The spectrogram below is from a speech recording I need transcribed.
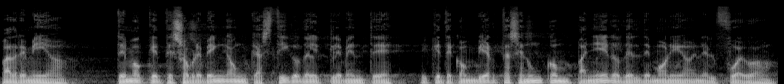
Padre mío, temo que te sobrevenga un castigo del clemente y que te conviertas en un compañero del demonio en el fuego.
